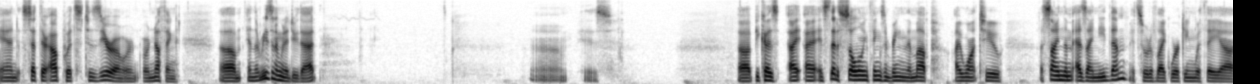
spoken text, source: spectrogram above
and set their outputs to zero or, or nothing. Um, and the reason I'm going to do that um, is uh, because I, I, instead of soloing things and bringing them up, I want to assign them as I need them. It's sort of like working with a uh,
